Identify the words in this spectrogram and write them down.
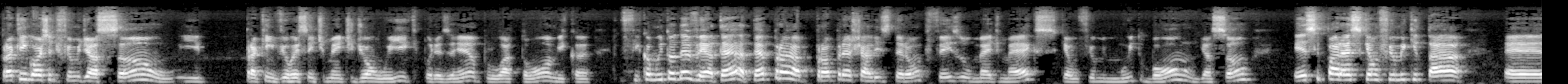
para quem gosta de filme de ação e para quem viu recentemente John Wick, por exemplo, Atômica, fica muito a dever, até, até para a própria Charlize Theron, que fez o Mad Max, que é um filme muito bom de ação. Esse parece que é um filme que está é,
